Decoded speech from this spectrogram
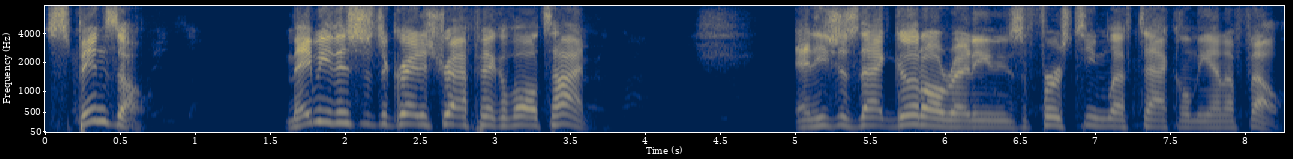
spin zone. Maybe this is the greatest draft pick of all time and he's just that good already, and he's the first team left tackle in the NFL.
